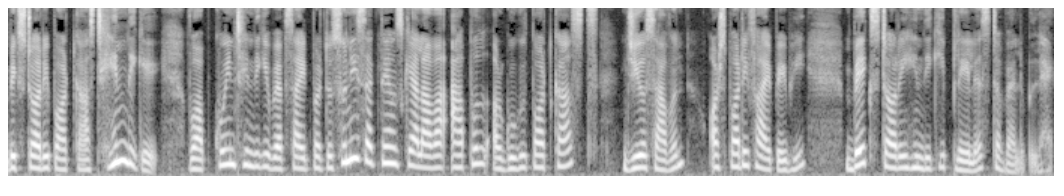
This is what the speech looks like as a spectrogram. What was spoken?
बिग स्टोरी पॉडकास्ट हिंदी के, वो आप क्विंट हिंदी की वेबसाइट पर तो सुन ही सकते हैं। उसके अलावा एप्पल और गूगल पॉडकास्ट जियो सावन और स्पॉटीफाई पे भी बिग स्टोरी हिंदी की प्लेलिस्ट अवेलेबल है।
